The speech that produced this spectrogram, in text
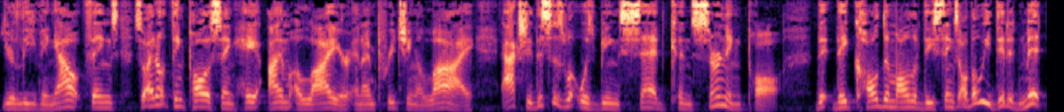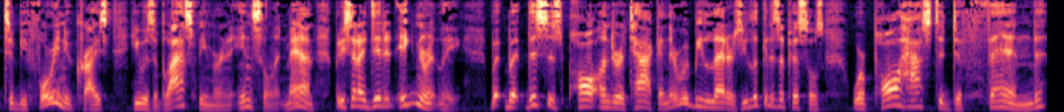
You're leaving out things. So I don't think Paul is saying, hey, I'm a liar and I'm preaching a lie. Actually, this is what was being said concerning Paul. They, called him all of these things, although he did admit to before he knew Christ, he was a blasphemer and an insolent man. But he said, I did it ignorantly. But, but this is Paul under attack. And there would be letters. You look at his epistles where Paul has to defend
